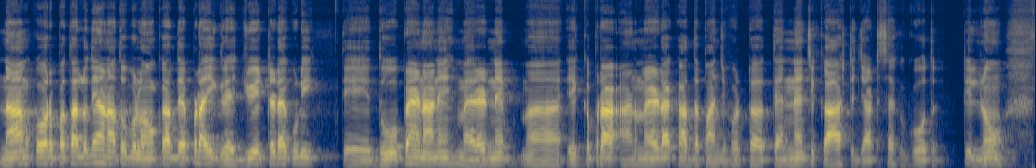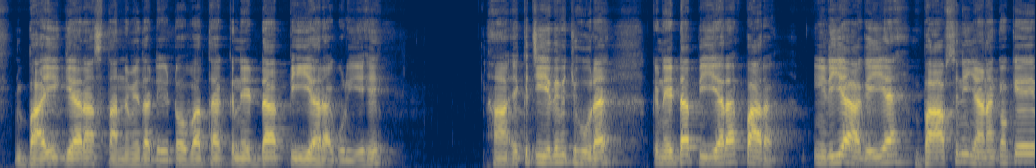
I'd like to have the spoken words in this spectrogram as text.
ਨਾਮ ਕੌਰ ਪਤਾ ਲੁਧਿਆਣਾ ਤੋਂ ਬਿਲੋਂਗ ਕਰਦੇ ਆ, ਪੜ੍ਹਾਈ ਗ੍ਰੈਜੂਏਟਡ ਆ ਕੁੜੀ ਤੇ ਦੋ ਭੈਣਾਂ ਨੇ ਮੈਰਿਡ ਨੇ ਇੱਕ ਭਰਾ ਅਨਮੈਰਿਡ ਆ, ਕੱਦ 5 ਫੁੱਟ 3 ਇੰਚ, ਕਾਸਟ ਜੱਟ ਸਿੱਖ ਗੋਤ ਢਿੱਲੋਂ 22 11 97 ਦਾ ਡੇਟ ਆਫ ਬਰਥ ਹੈ ਕੈਨੇਡਾ ਪੀਆਰ ਆ ਕੁੜੀ ਇਹ। ਹਾਂ, ਇੱਕ ਚੀਜ਼ ਇਹਦੇ ਵਿੱਚ ਹੋਰ ਹੈ, ਕੈਨੇਡਾ ਪੀਆਰ ਆ, ਪਰ ਇੰਡੀਆ ਆ ਗਈ ਹੈ, ਵਾਪਸ ਨਹੀਂ ਜਾਣਾ ਕਿਉਂਕਿ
